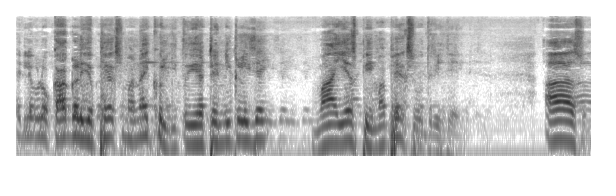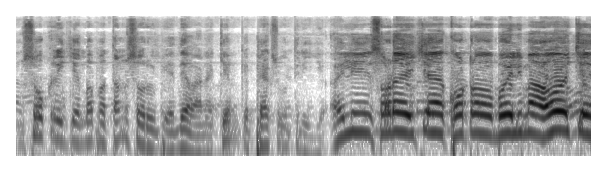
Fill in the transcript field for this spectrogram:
એટલે પેલો કાગળિયો ફેક્સમાં નાખ્યો તો એ હેઠે નીકળી જાય. માં એસપી માં ફેક્સ ઉતરી જાય. આ છોકરી કે બાપા ત્રણસો રૂપિયા દેવાના. કેમ કે ફેક્સ ઉતરી ગયો. અલી સડાઈ છે, ખોટો બોલીમાં હોય છે.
